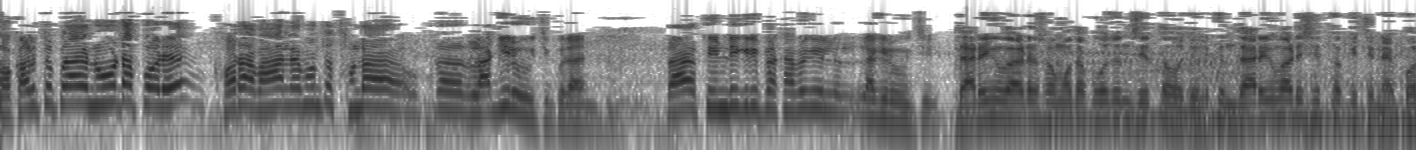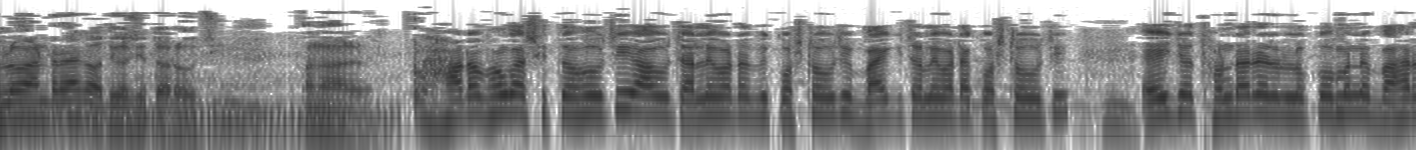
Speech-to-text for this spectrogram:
ସକାଳୁ ତ ପ୍ରାୟ ନଅଟା ପରେ ଖରା ବାହାରିଲେ ମଧ୍ୟ ଥଣ୍ଡା ଲାଗି ରହୁଛି ପୁରା ପ୍ରାୟ ତିନି ଡିଗ୍ରୀ ପାଖାପାଖି ଲାଗି ରହୁଛି ଦାରିଙ୍ଗବାଡ଼ିରେ ସମସ୍ତେ କହୁଛନ୍ତି ଶୀତ ହେଉଛି କିନ୍ତୁ ଦାରିଙ୍ଗବାଡ଼ି ଶୀତ କିଛି ନାହିଁ ପୋଲବାଣ୍ଡରେ ଅଧିକ ଶୀତ ରହୁଛି ବନମାଳୀ ହାଡ଼ ଭଙ୍ଗା ଶୀତ ହେଉଛି ଆଉ ଚାଲିବାଟା ବି କଷ୍ଟ ହେଉଛି ବାଇକ୍ ଚଲେଇବାଟା କଷ୍ଟ ହେଉଛି ଏଇ ଯେଉଁ ଥଣ୍ଡାରେ ଲୋକମାନେ ବାହାର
